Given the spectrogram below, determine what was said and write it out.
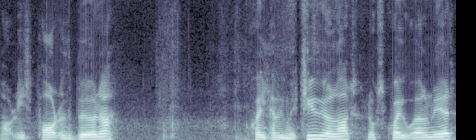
or at least part of the burner. Quite heavy material that, looks quite well made.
